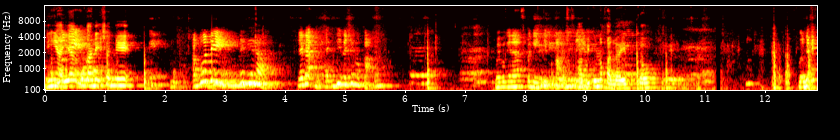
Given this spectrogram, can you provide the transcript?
Inyaya ko kani siya ni Abudi! Yada, eh, hindi na siya makaon. May bagay na spaghetti pakaon sa Abi iya. ko naka-live ko. Wala eh.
